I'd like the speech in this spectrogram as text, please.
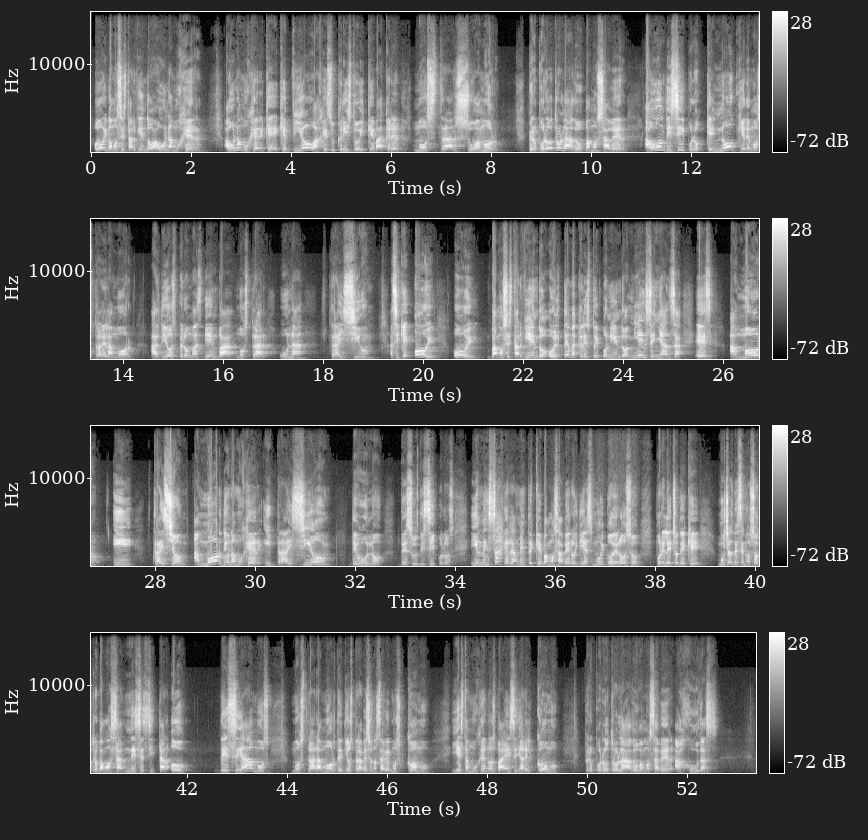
Hoy vamos a estar viendo a una mujer, a una mujer que, que vio a Jesucristo y que va a querer mostrar su amor. Pero por otro lado, vamos a ver a un discípulo que no quiere mostrar el amor a Dios, pero más bien va a mostrar una traición. Así que hoy, hoy vamos a estar viendo, o el tema que le estoy poniendo a mi enseñanza es amor y traición. Amor de una mujer y traición de uno de sus discípulos. Y el mensaje realmente que vamos a ver hoy día es muy poderoso por el hecho de que Muchas veces nosotros vamos a necesitar o deseamos mostrar amor de Dios, pero a veces no sabemos cómo. Y esta mujer nos va a enseñar el cómo. Pero por otro lado vamos a ver a Judas.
